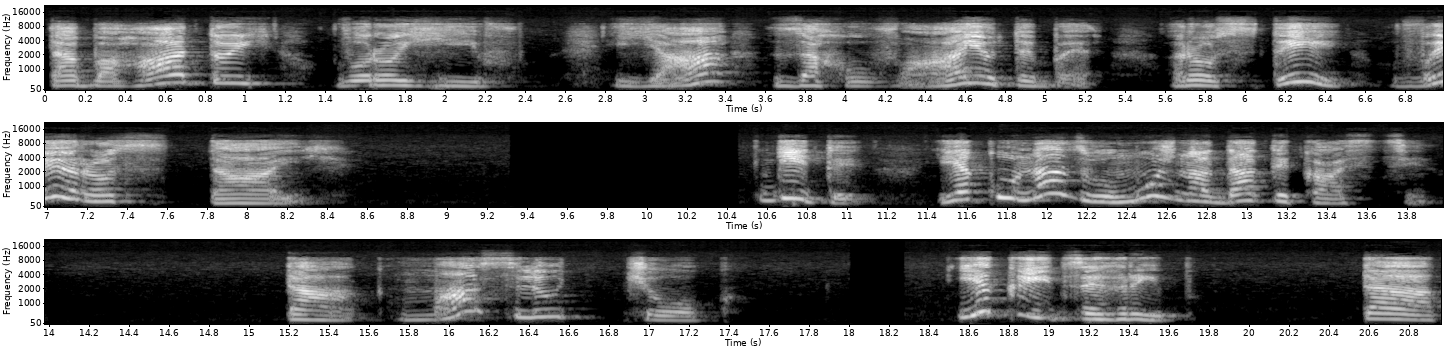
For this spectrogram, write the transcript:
та багато й ворогів. Я заховаю тебе, рости, виростай. Діти, яку назву можна дати казці? Так, маслючок. Який це гриб? Так,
